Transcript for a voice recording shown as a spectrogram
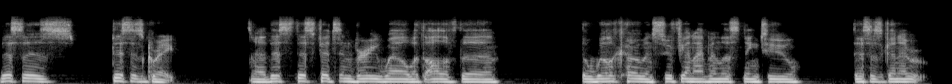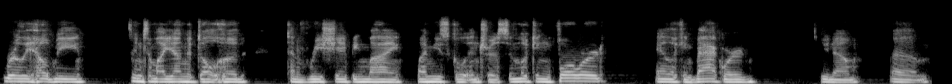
this is this is great. Uh, this this fits in very well with all of the the Wilco and Sufjan I've been listening to. This is going to really help me into my young adulthood, kind of reshaping my my musical interests and looking forward and looking backward. You know, because um,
